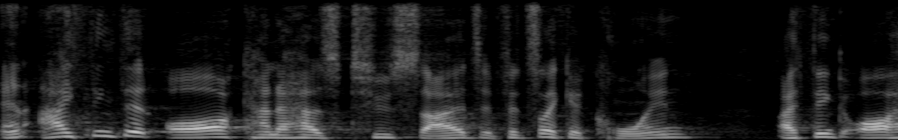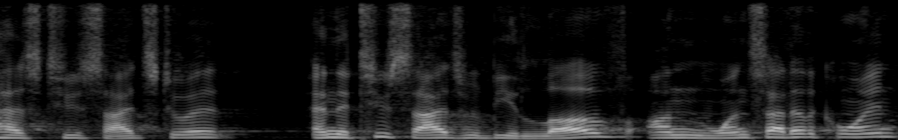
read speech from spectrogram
And I think that awe kind of has two sides. If it's like a coin, I think awe has two sides to it. And the two sides would be love on one side of the coin.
